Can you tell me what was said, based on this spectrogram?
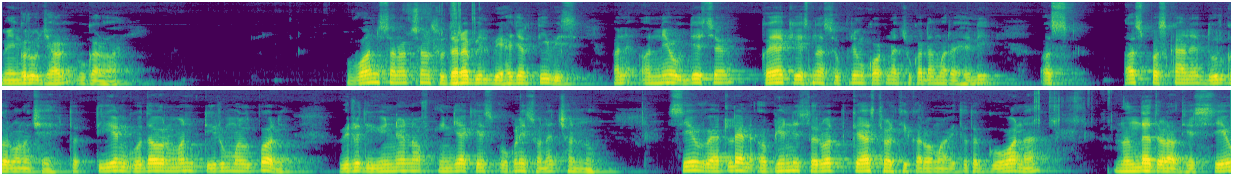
મેંગ્રુવ ઝાડ ઉગાડવા. વન સંરક્ષણ સુધારા બિલ બે હજાર ત્રેવીસ અને અન્ય ઉદ્દેશ્ય કયા કેસના સુપ્રીમ કોર્ટના ચુકાદામાં રહેલી અસ, અસ્પષ્ટતાને દૂર કરવાનો છે? તો ટીએન ગોદાવરમન તિરુમલ પદ વિરુદ્ધ યુનિયન ઓફ ઇન્ડિયા કેસ ઓગણીસો ને છન્નું. સેવ વેટલેન્ડ અભિયાનની શરૂઆત કયા સ્થળથી કરવામાં આવી? તો ગોવાના નંદા તળાવથી. સેવ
